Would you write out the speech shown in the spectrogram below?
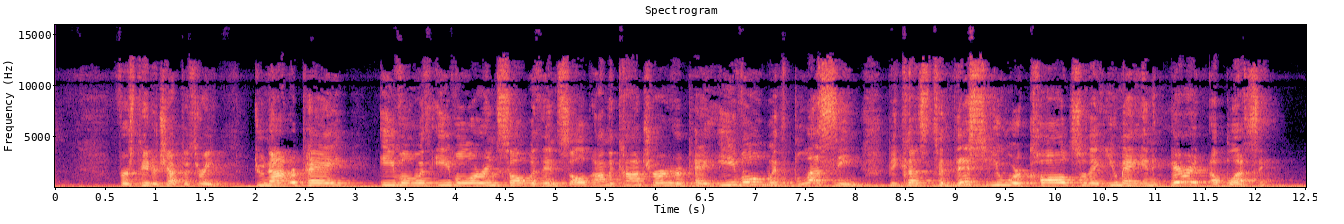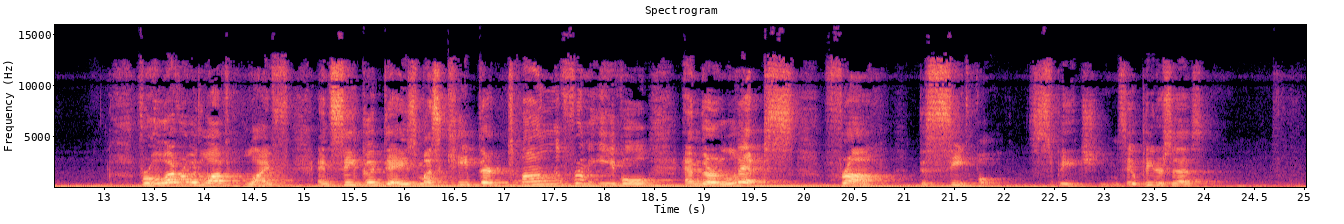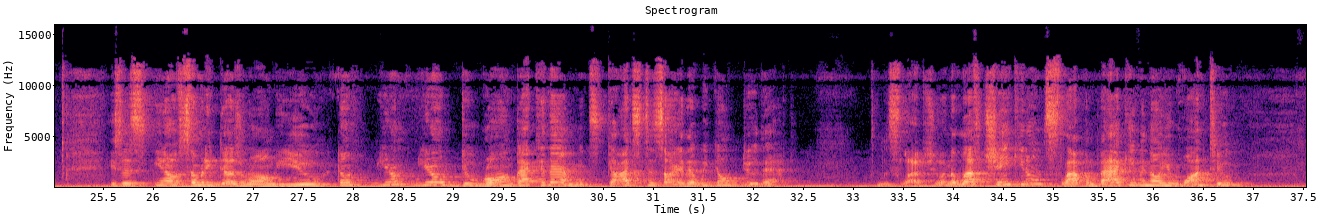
First Peter chapter 3. Do not repay evil with evil or insult with insult. On the contrary, repay evil with blessing, because to this you were called so that you may inherit a blessing. For whoever would love life and see good days must keep their tongue from evil and their lips from deceitful speech. See what Peter says? He says, you know, if somebody does wrong to you, don't you don't you don't do wrong back to them. It's God's desire that we don't do that. Slaps you on the left cheek, you don't slap them back even though you want to.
